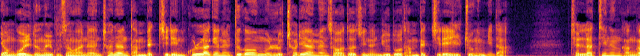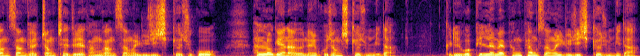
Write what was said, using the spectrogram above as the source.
연골 등을 구성하는 천연 단백질인 콜라겐을 뜨거운 물로 처리하면서 얻어지는 유도 단백질의 일종입니다. 젤라틴은 강강성 결정체들의 강강성을 유지시켜주고 할로겐화은을 고정시켜줍니다. 그리고 필름의 평평성을 유지시켜줍니다.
